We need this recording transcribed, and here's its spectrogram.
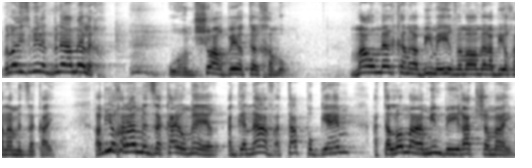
ולא הזמין את בני המלך. הוא עונשו הרבה יותר חמור. מה אומר כאן רבי מאיר ומה אומר רבי יוחנן בן זכאי? רבי יוחנן בן זכאי אומר, הגנב, אתה פוגם, אתה לא מאמין ביראת שמיים.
